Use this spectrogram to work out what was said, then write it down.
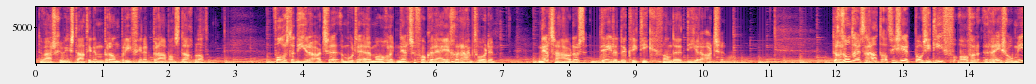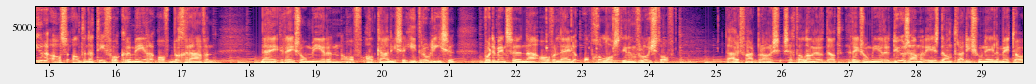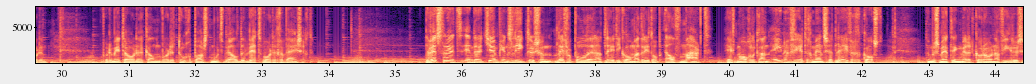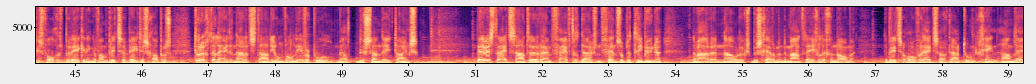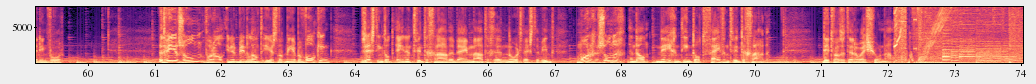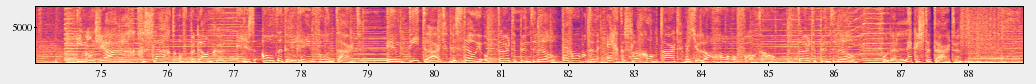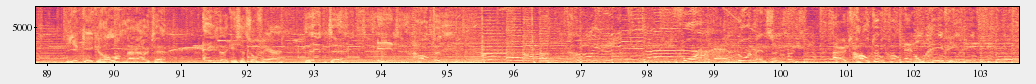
De waarschuwing staat in een brandbrief in het Brabants Dagblad. Volgens de dierenartsen moeten er mogelijk nertse fokkerijen geruimd worden. Nertsenhouders delen de kritiek van de dierenartsen. De Gezondheidsraad adviseert positief over resomeren als alternatief voor cremeren of begraven. Bij resomeren of alkalische hydrolyse worden mensen na overlijden opgelost in een vloeistof. De uitvaartbranche zegt al langer dat resomeren duurzamer is dan traditionele methoden. Voor de methode kan worden toegepast, moet wel de wet worden gewijzigd. De wedstrijd in de Champions League tussen Liverpool en Atletico Madrid op 11 maart heeft mogelijk aan 41 mensen het leven gekost. Een besmetting met het coronavirus is volgens berekeningen van Britse wetenschappers terug te leiden naar het stadion van Liverpool, meldt de Sunday Times. Bij de wedstrijd zaten ruim 50.000 fans op de tribune. Er waren nauwelijks beschermende maatregelen genomen. De Britse overheid zag daar toen geen aanleiding voor. Het weer zon, vooral in het binnenland eerst wat meer bewolking. 16 tot 21 graden bij een matige noordwestenwind. Morgen zonnig en dan 19 tot 25 graden. Dit was het NOS Journaal. Iemand jarig, geslaagd of bedanken? Er is altijd een reden voor een taart. En die taart bestel je op taarten.nl. Bijvoorbeeld een echte slagroomtaart met je logo of foto. Taarten.nl, voor de lekkerste taarten. Je keek er al lang naar uit, hè? Eindelijk is het zover. Lente in Houten. Voor en door mensen. Uit Houten en omgeving.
